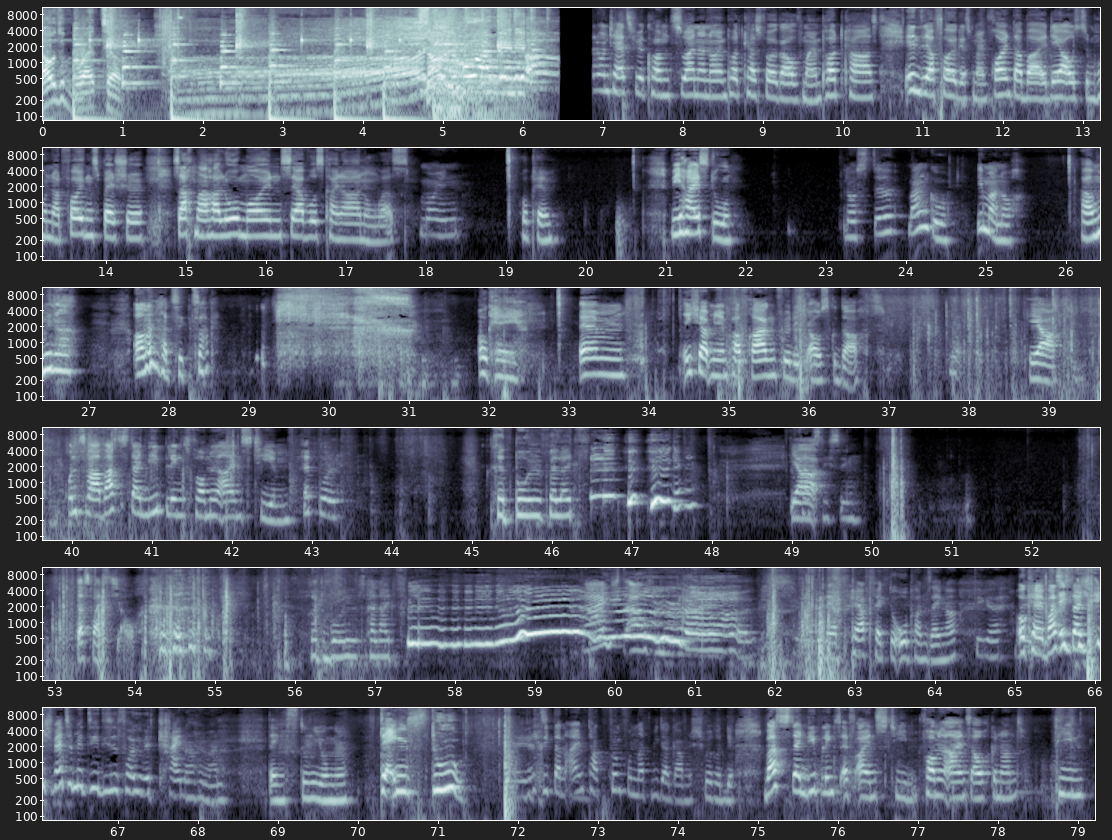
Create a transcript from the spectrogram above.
Soldier boy tough. Soldier boy been it. Hallo und herzlich willkommen zu einer neuen Podcast-Folge auf meinem Podcast. In dieser Folge ist mein Freund dabei, der aus dem 100-Folgen-Special. Sag mal Hallo, Moin, Servus, keine Ahnung was. Moin. Okay. Wie heißt du? Loste Mango. Immer noch. Armin, Armin hat Zickzack. Okay. Ähm, ich habe mir ein paar Fragen für dich ausgedacht. Ja. Und zwar, was ist dein Lieblings-Formel 1-Team? Red Bull. Red Bull verleiht Flügel. Ja, Kannst nicht singen. das weiß ich auch. Red Bull verleiht Flügel. Reicht Ich bin der perfekte Opernsänger. Digga. Okay, was Ich, ist dein... ich, ich wette mit dir, diese Folge wird keiner hören. Denkst du, Junge? Denkst du? Ich krieg dann einen Tag 500 Wiedergaben, ich schwöre dir. Was ist dein Lieblings-F1-Team? Formel 1 auch genannt. Team.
